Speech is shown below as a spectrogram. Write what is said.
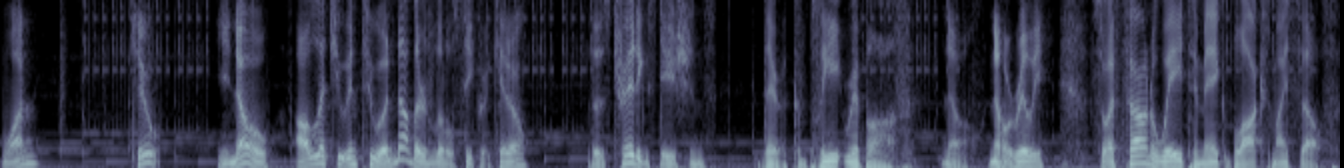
One, two. You know, I'll let you into another little secret, kiddo. Those trading stations, they're a complete ripoff. No, no, really? So I found a way to make blocks myself.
